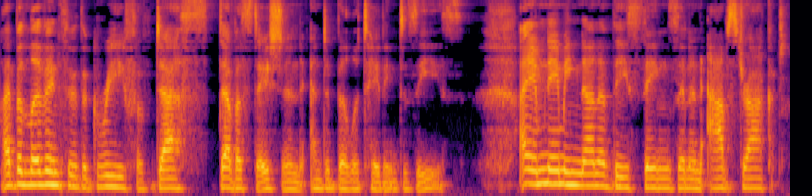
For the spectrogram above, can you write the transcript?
I've been living through the grief of death, devastation, and debilitating disease. I am naming none of these things in an abstract,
